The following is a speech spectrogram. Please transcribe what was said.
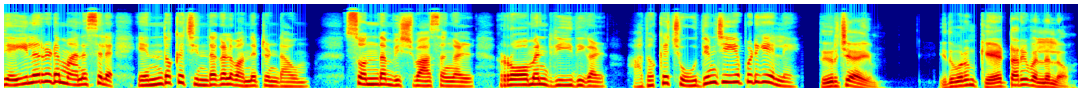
ജയിലറുടെ മനസ്സിൽ എന്തൊക്കെ ചിന്തകൾ വന്നിട്ടുണ്ടാവും? സ്വന്തം വിശ്വാസങ്ങൾ റോമൻ രീതികൾ അതൊക്കെ ചോദ്യം ചെയ്യപ്പെടുകയല്ലേ? തീർച്ചയായും. ഇത് വെറും കേട്ടറിവല്ലല്ലോ.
